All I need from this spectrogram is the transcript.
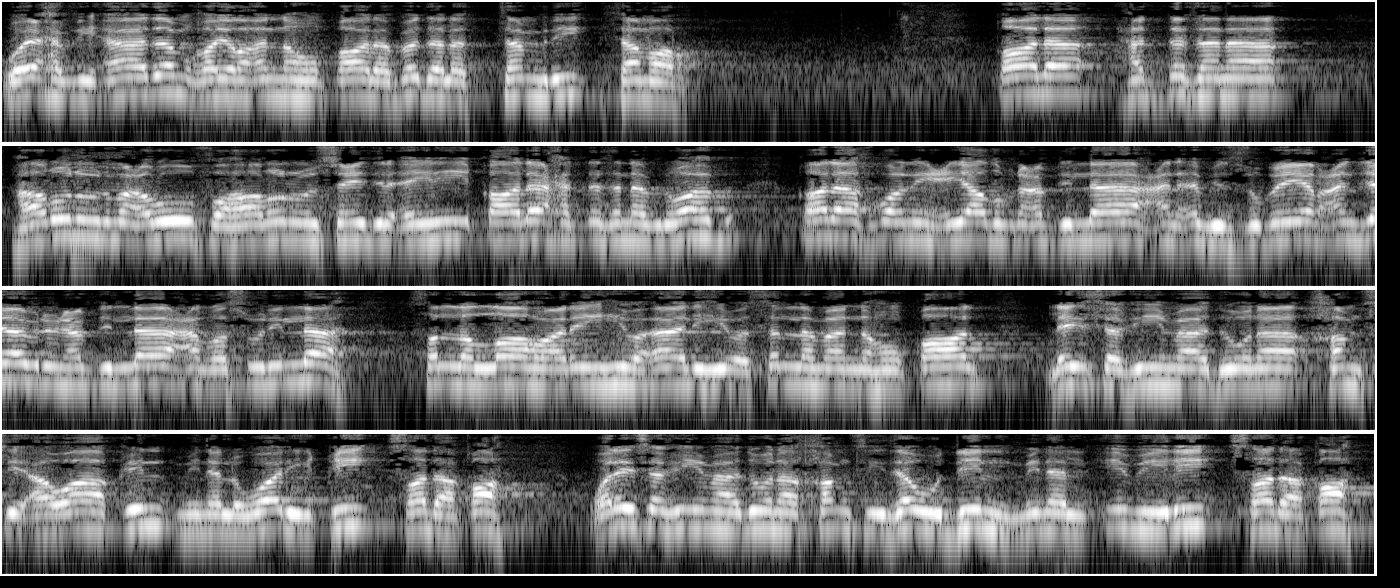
ويحيى بن آدم غير أنه قال بدل التمر ثمر. قال حدثنا هارون بن معروف وهارون بن سعيد الأيلي قال حدثنا ابن وهب قال أخبرني عياض بن عبد الله عن أبي الزبير عن جابر بن عبد الله عن رسول الله صلى الله عليه وآله وسلم أنه قال ليس فيما دون خمس أواق من الورق صدقة وليس فيما دون خمس ذود من الإبل صدقة.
